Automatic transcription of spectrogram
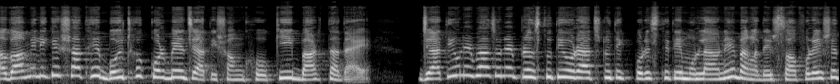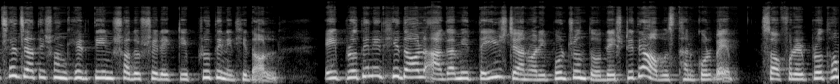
আওয়ামী লীগের সাথে বৈঠক করবে জাতিসংঘ, কি বার্তা দেয়? জাতীয় নির্বাচনের প্রস্তুতি ও রাজনৈতিক পরিস্থিতি মূল্যায়নে বাংলাদেশ সফরে এসেছে জাতিসংঘের তিন সদস্যের একটি প্রতিনিধি দল। এই প্রতিনিধি দল আগামী তেইশ জানুয়ারি পর্যন্ত দেশটিতে অবস্থান করবে। সফরের প্রথম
